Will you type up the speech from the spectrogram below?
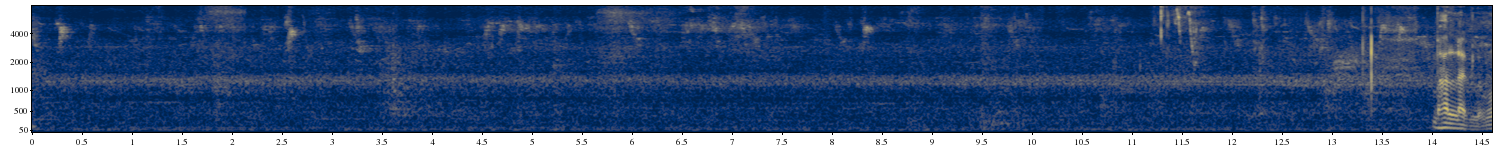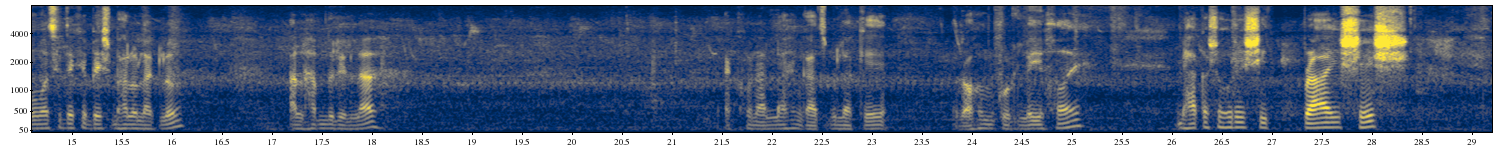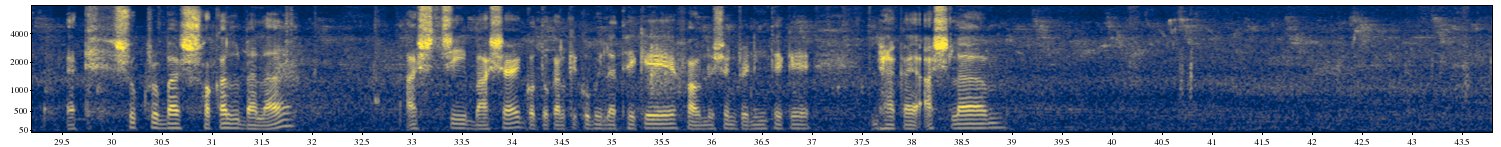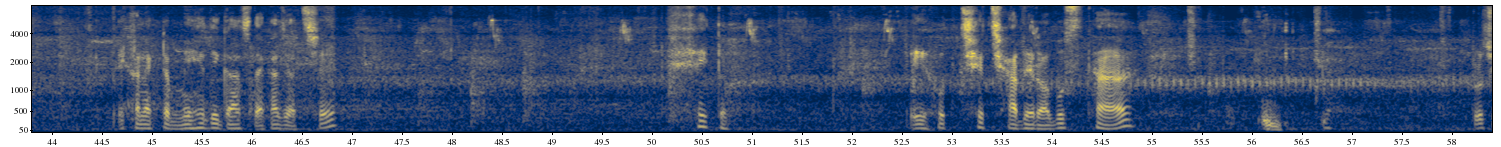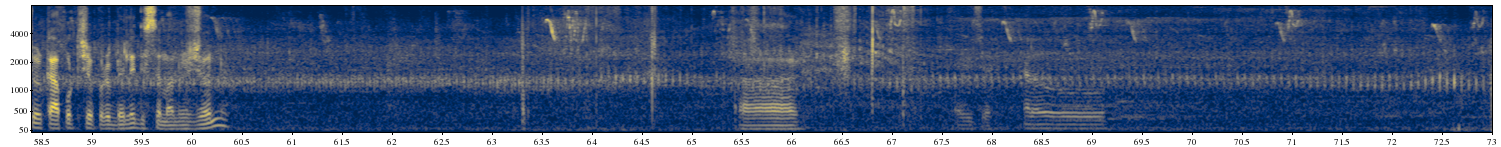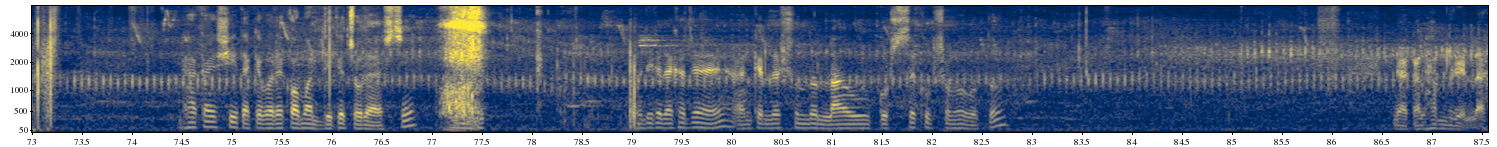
ভালো লাগল। মৌমাছি দেখে বেশ ভালো লাগল। আলহামদুলিল্লাহ। এখন আল্লাহ গাছগুলাকে রহম করলেই হয়। ঢাকা শহরের শীত প্রায় শেষ। এক শুক্রবার সকালবেলা আসছি বাসায়। গতকালকে কুমিল্লা থেকে ফাউন্ডেশন ট্রেনিং থেকে ঢাকায় আসলাম। এখানে একটা মেহেদি গাছ দেখা যাচ্ছে। এই তো, এই হচ্ছে ছাদের অবস্থা। প্রচুর কাপড় চোপড় বেলে দিছে মানুষজন। আর এই যে হ্যালো ঢাকায় শীত একেবারে কমার দিকে চলে আসছে। ওইদিকে দেখা যায় আঙ্কেলের সুন্দর লাউ করছে খুব সম্ভবত। যাক, আলহামদুলিল্লাহ।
